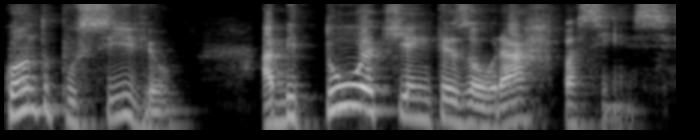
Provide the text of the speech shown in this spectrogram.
Quanto possível, habitua-te a entesourar paciência.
